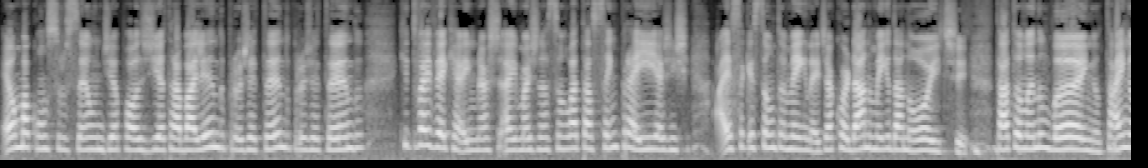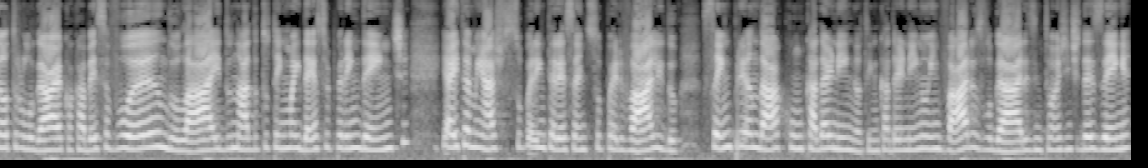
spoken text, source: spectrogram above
É uma construção, dia após dia, trabalhando, projetando, projetando, que tu vai ver que a, ima a imaginação, ela tá sempre aí. A gente, essa questão também, né, de acordar no meio da noite, tá tomando um banho, tá em outro lugar, com a cabeça voando lá, e do nada tu tem uma ideia surpreendente. E aí também acho super interessante, super válido, sempre andar com um caderninho. Eu tenho um caderninho em vários lugares, então a gente desenha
